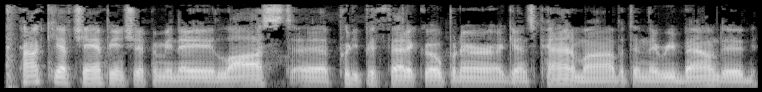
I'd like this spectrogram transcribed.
CONCACAF championship, I mean, they lost a pretty pathetic opener against Panama, but then they rebounded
